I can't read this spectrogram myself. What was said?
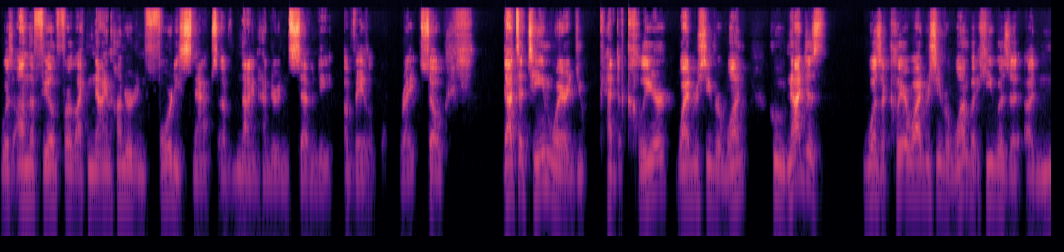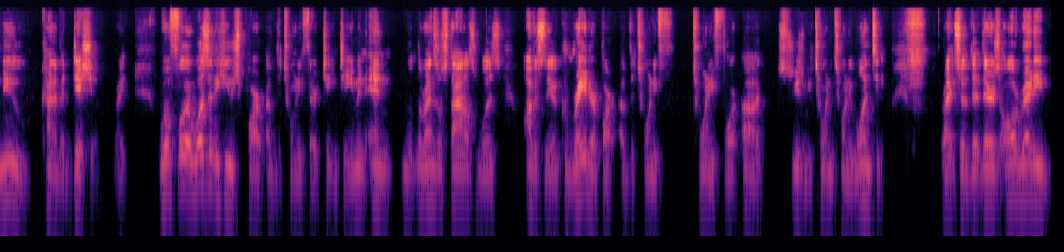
was on the field for like 940 snaps of 970 available, right? So that's a team where you had to clear wide receiver one, who not just was a clear wide receiver one, but he was a, a new kind of addition, right? Will Fuller wasn't a huge part of the 2013 team, and, and Lorenzo Styles was obviously a greater part of the 2024, uh, excuse me, 2021 team, right? So th- there's already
